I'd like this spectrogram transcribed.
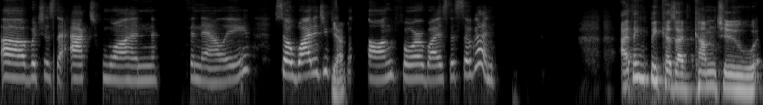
uh which is the act one finale. So why did you pick Yeah. the song for why is this so good i think because i've come to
